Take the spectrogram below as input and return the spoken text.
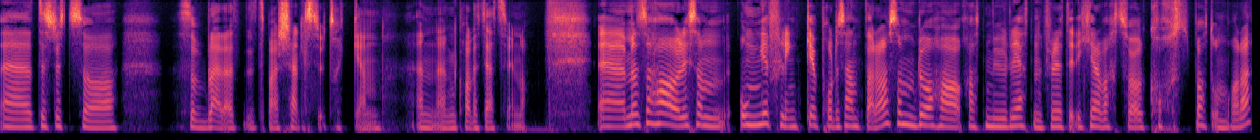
Eh, til slutt så, så ble det et litt mer skjellsuttrykk enn en, en kvalitetsvin, da. Eh, men så har jo liksom unge, flinke produsenter, da, som da har hatt muligheten, fordi det ikke har vært så kostbart område,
